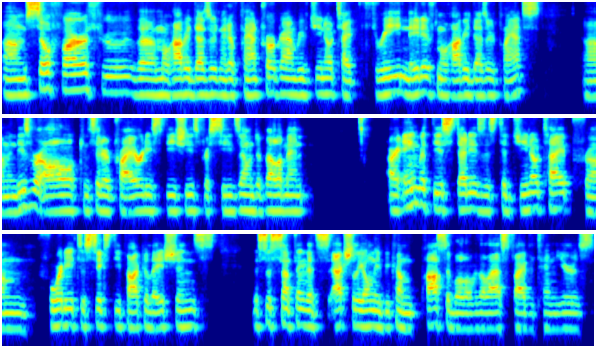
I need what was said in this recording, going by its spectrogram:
Um, so far through the Mojave Desert Native Plant Program, we've genotyped three native Mojave Desert plants. Um, and these were all considered priority species for seed zone development. Our aim with these studies is to genotype from 40 to 60 populations. This is something that's actually only become possible over the last five to 10 years.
